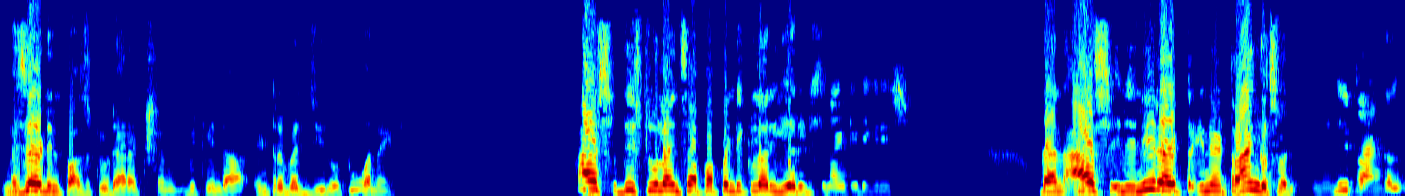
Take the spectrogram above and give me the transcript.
measured in positive direction between the interval 0 to 180. As these two lines are perpendicular, here it is 90 degrees. Then as in any right, in a triangle, sorry, in any triangle,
